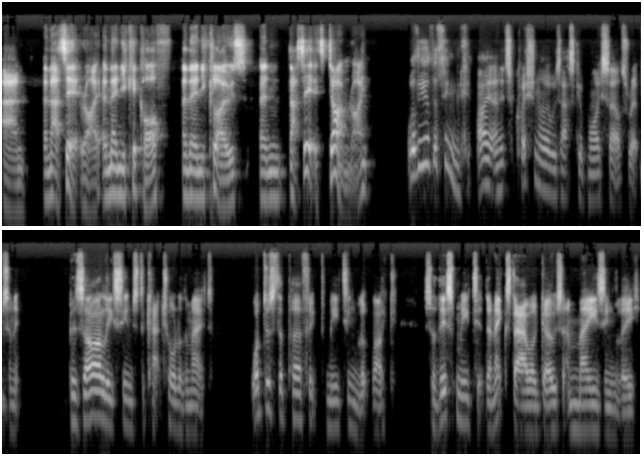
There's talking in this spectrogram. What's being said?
and and that's it, right? And then you kick off, and then you close, and that's it. It's done, right? Well, the other thing, I and it's a question I always ask of my sales reps, and it bizarrely seems to catch all of them out what does the perfect meeting look like? So this meeting, the next hour goes amazingly.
